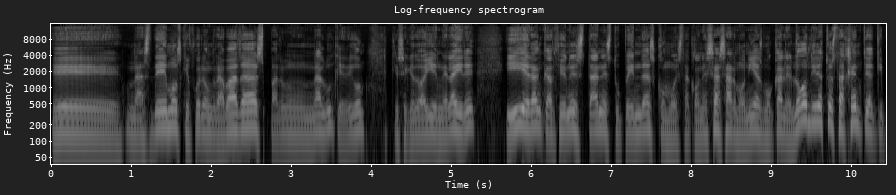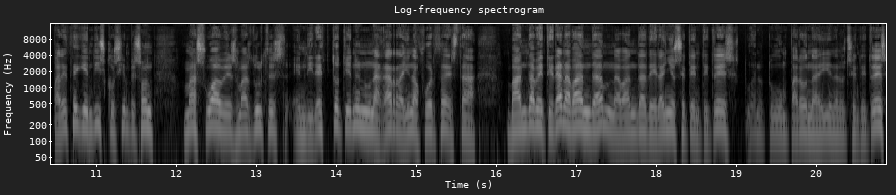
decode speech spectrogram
eh, unas demos que fueron grabadas para un álbum que digo que se quedó ahí en el aire y eran canciones tan estupendas como esta, con esas armonías vocales. Luego en directo esta gente, aquí parece que en disco siempre son más suaves, más dulces, en directo tienen una garra y una fuerza esta banda, veterana banda, una banda del año 73, bueno, tuvo un parón ahí en el 83,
